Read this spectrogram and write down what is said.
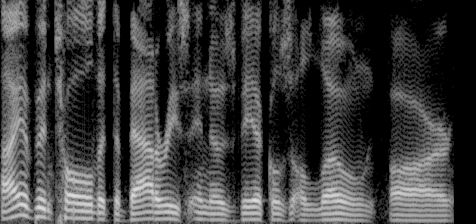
I have been told that the batteries in those vehicles alone are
